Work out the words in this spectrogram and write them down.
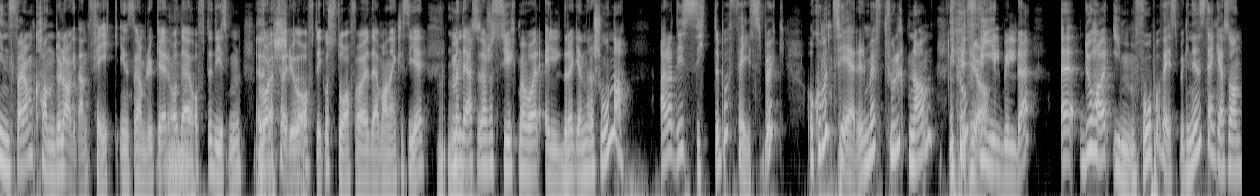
Instagram kan du lage deg en fake Instagram-bruker, og det er jo ofte de som Mm. Folk tør jo ofte ikke å stå for det man egentlig sier. Men det jeg syns er så sykt med vår eldre generasjon, da, er at de sitter på Facebook og kommenterer med fullt navn, profilbilde. ja. Du har info på Facebooken din, så tenker jeg sånn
